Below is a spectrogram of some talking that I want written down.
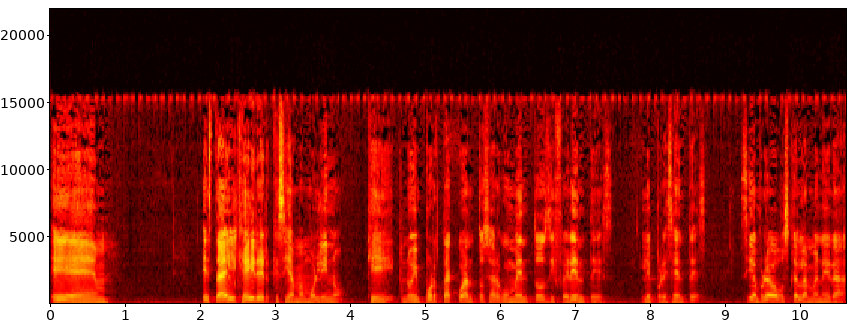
Eh, está el hater que se llama Molino, que no importa cuántos argumentos diferentes le presentes, siempre va a buscar la manera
